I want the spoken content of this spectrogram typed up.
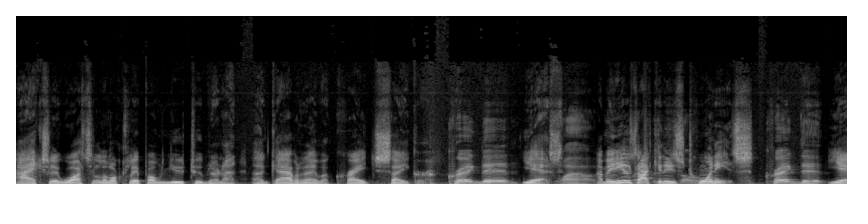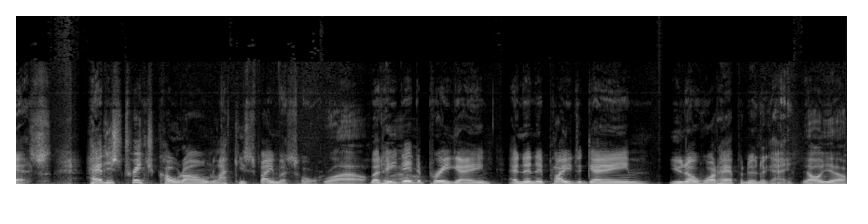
I actually watched a little clip on YouTube the other night. A guy by the name of Craig Sager. Craig did? Yes. Wow. I mean, he was like in his twenties. Craig did. Yes. Had his trench coat on, like he's famous for. Wow. But he did the pregame, and then they played the game. You know what happened in the game. Oh, yeah.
